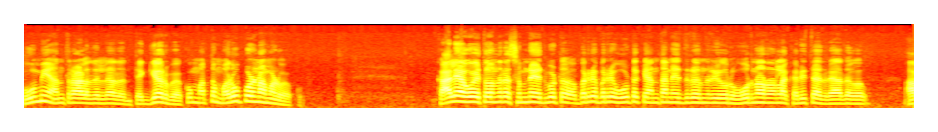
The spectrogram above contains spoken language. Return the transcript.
ಭೂಮಿ ಅಂತರಾಳದಲ್ಲಿ ಅದನ್ನು ತೆಗಿಯೋರ್ಬೇಕು, ಮತ್ತು ಮರುಪೂರ್ಣ ಮಾಡಬೇಕು. ಖಾಲಿ ಆಗೋಯ್ತು ಅಂದರೆ ಸುಮ್ಮನೆ ಇದ್ಬಿಟ್ಟು, ಬರ್ರಿ ಬರ್ರಿ, ಊಟಕ್ಕೆ ಅಂತಾನೆ ಇದ್ರು ಅಂದರೆ ಇವರು ಊರಿನವ್ರನ್ನೆಲ್ಲ ಕರಿತಾ ಇದ್ರೆ. ಅದು ಆ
